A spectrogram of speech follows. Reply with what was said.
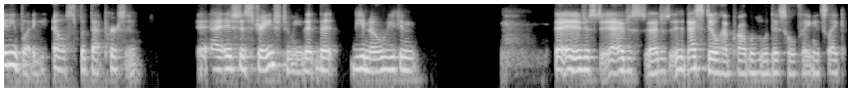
anybody else but that person it's just strange to me that that you know you can that it just i just i just i still have problems with this whole thing. It's like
